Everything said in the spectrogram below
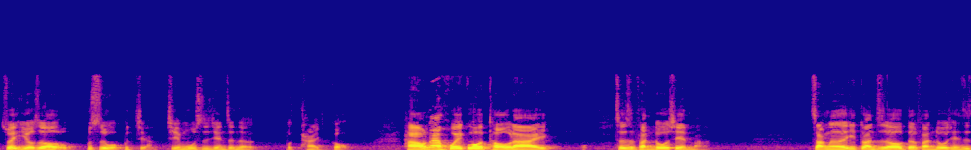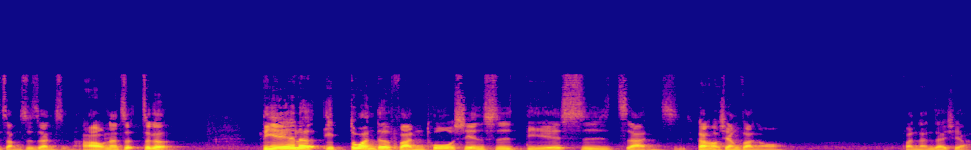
所以有时候不是我不讲，节目时间真的不太够。好，那回过头来，这是反多线嘛？涨了一段之后的反多线是涨势站止嘛？好，那这这个跌了一段的反拖线是跌势站止，刚好相反哦，反弹在下。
